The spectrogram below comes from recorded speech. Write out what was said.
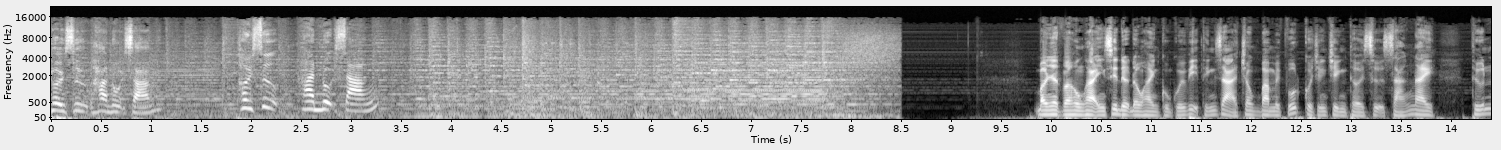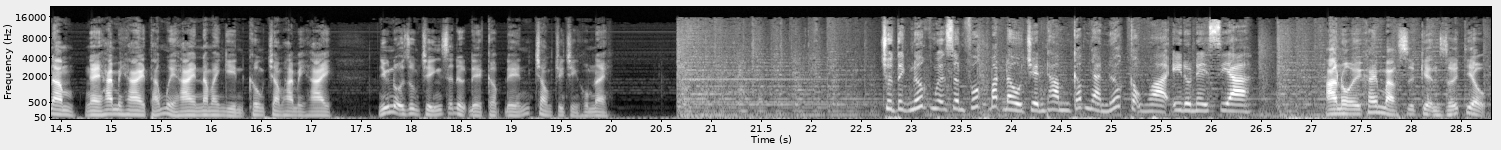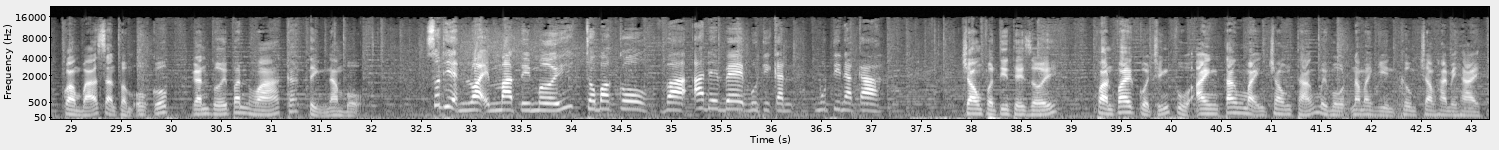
Thời sự Hà Nội sáng. Thời sự Hà Nội sáng. Bảo Nhật và Hồng Hạnh xin được đồng hành cùng quý vị thính giả trong 30 phút của chương trình Thời sự sáng nay, thứ năm ngày 22 tháng 12 năm 2022. Những nội dung chính sẽ được đề cập đến trong chương trình hôm nay. Chủ tịch nước Nguyễn Xuân Phúc bắt đầu chuyến thăm cấp nhà nước Cộng hòa Indonesia. Hà Nội khai mạc sự kiện giới thiệu quảng bá sản phẩm ô cốp gắn với văn hóa các tỉnh Nam Bộ. Xuất hiện loại ma túy mới tobacco và ADB Butinaka. Trong phần tin thế giới, khoản vay của chính phủ Anh tăng mạnh trong tháng 11 năm 2022.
